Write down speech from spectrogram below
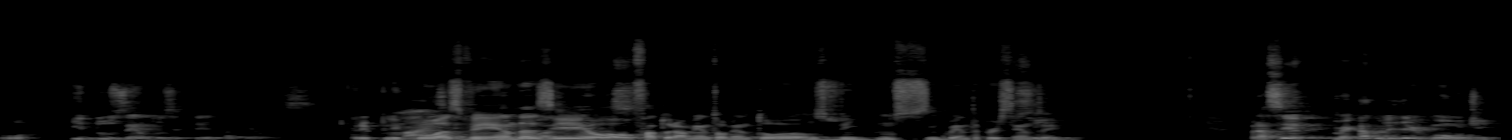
Pô. e 230 vendas. Triplicou Mais as vendas e as o vendas. faturamento aumentou uns, 20, uns 50% aí. Sim. Para ser mercado líder Gold,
